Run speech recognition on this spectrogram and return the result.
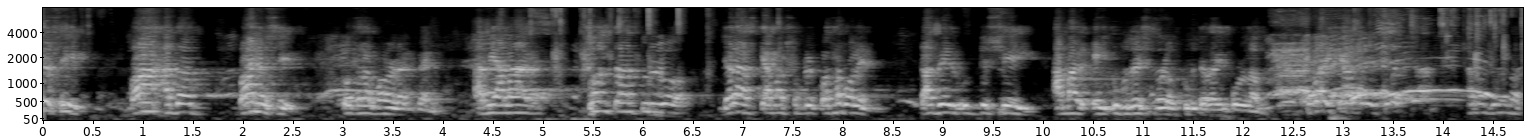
নসিব বা আদব, বা নসিব। কথাটা মনে রাখবেন। আমি আমার সন্তান তুল্য যারা আজকে আমার সঙ্গে কথা বলেন, তাদের উদ্দেশ্যেই আমার এই উপদেশমূলক কবিতাটা আমি পড়লাম। সবাইকে আমার ধন্যবাদ।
